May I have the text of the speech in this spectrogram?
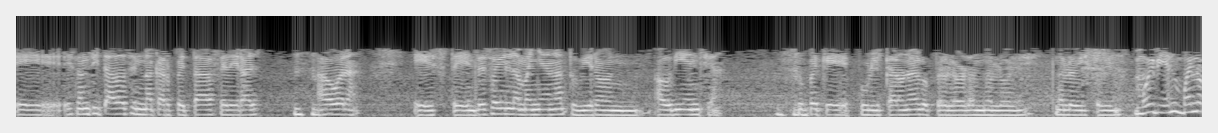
eh, están citadas en una carpeta federal. Ahora este entonces hoy en la mañana tuvieron audiencia supe que publicaron algo pero la verdad no lo he no lo he visto bien Muy bien, bueno,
